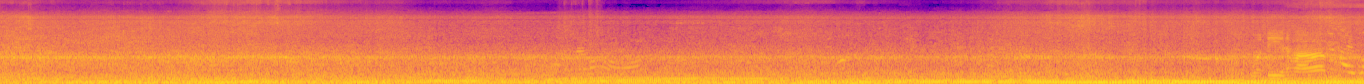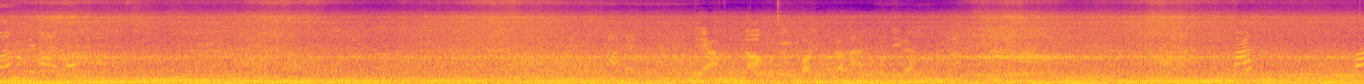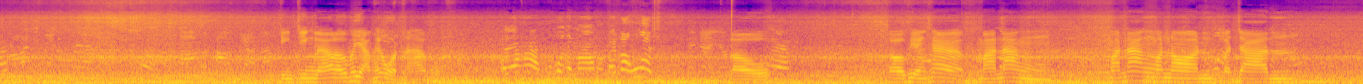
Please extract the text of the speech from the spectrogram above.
สวัสดีนะครับ ใครวะมันไม่ได้หรอ เนี่ยน้องคนหนึ่งบอกอยู่รถอาหารก็คนนี้แหละ ปั๊บปั๊บ จ ริง ๆ แล้วเราไม่อยากให้อดนะครับผมไปแล้วค่ะทุกคนจะมาไปเปล่าอ้วนไปไหนอะเราเราเพียงแค่มานั่งมานั่งมานอนประจาน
